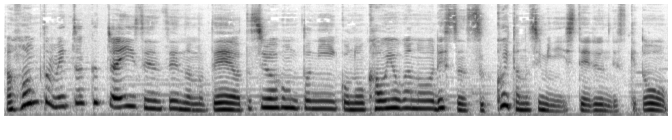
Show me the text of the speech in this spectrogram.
あ本当めちゃくちゃいい先生なので、私は本当にこの顔ヨガのレッスンすっごい楽しみにしてるんですけど、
